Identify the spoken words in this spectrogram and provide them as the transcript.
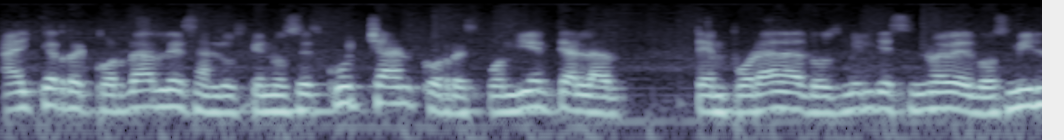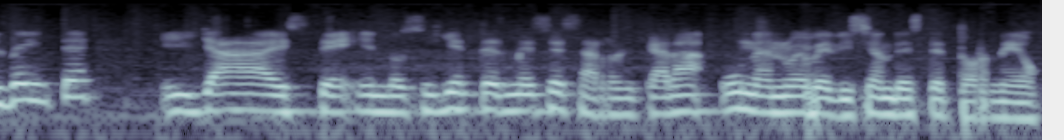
hay que recordarles a los que nos escuchan correspondiente a la temporada 2019-2020 y ya este en los siguientes meses arrancará una nueva edición de este torneo.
